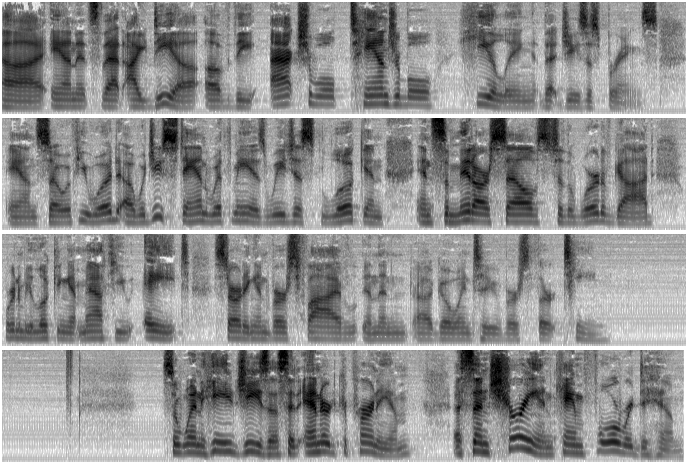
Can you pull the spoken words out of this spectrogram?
uh, and it's that idea of the actual, tangible healing that Jesus brings. And so, if you would, uh, would you stand with me as we just look and, and submit ourselves to the Word of God? We're going to be looking at Matthew 8, starting in verse 5, and then uh, go into verse 13. So when he, Jesus, had entered Capernaum, a centurion came forward to him,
